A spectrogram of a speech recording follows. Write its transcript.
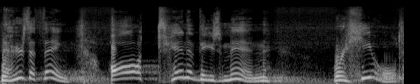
Now, here's the thing all 10 of these men were healed,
